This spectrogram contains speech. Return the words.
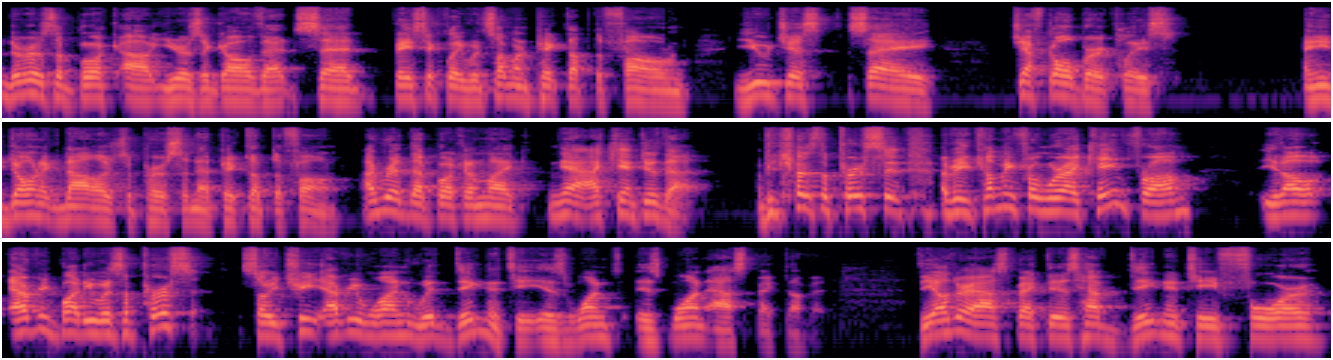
there was a book out years ago that said basically when someone picked up the phone, you just say, Jeff Goldberg, please. And you don't acknowledge the person that picked up the phone. I read that book. I'm like, yeah, I can't do that because the person, I mean, coming from where I came from, you know, everybody was a person. So you treat everyone with dignity is one is one aspect of it. The other aspect is have dignity for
